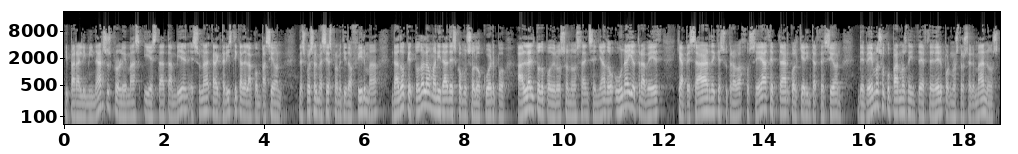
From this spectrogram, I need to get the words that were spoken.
y para eliminar sus problemas y esta también es una característica de la compasión. Después el Mesías prometido afirma, dado que toda la humanidad es como un solo cuerpo, Allah el Todopoderoso nos ha enseñado una y otra vez que a pesar de que su trabajo sea aceptar cualquier intercesión, debemos ocuparnos de interceder por nuestros hermanos,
